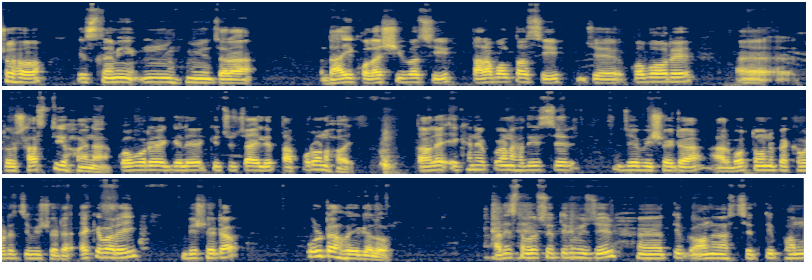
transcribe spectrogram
সহ ইসলামী যারা দায়ী কলাশিব আছি তারা বলতাছি যে কবরে তো শাস্তি হয় না। কবরে গেলে কিছু চাইলে তা পূরণ হয়। তাহলে এখানে কোরআন হাদিসের যে বিষয়টা আর বর্তমানে প্রেক্ষাপটের যে বিষয়টা, একেবারেই বিষয়টা উল্টা হয়ে গেল। হাদিস নম্বর হচ্ছে তিরমিজির আসছে তিপ্পান্ন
